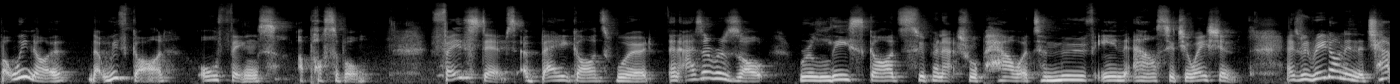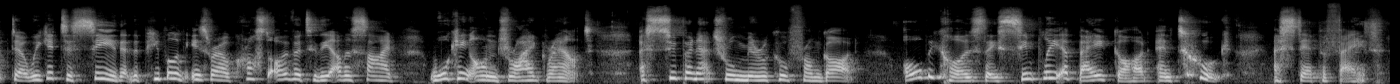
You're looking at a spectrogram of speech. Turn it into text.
But we know that with God, all things are possible. Faith steps obey God's word and as a result, release God's supernatural power to move in our situation. As we read on in the chapter, we get to see that the people of Israel crossed over to the other side, walking on dry ground. A supernatural miracle from God, all because they simply obeyed God and took a step of faith.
